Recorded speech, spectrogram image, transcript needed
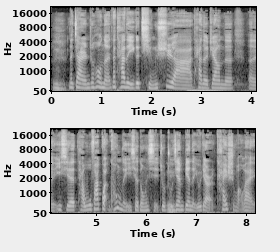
嗯，那嫁人之后呢？那她的一个情绪啊，她的这样的呃一些她无法管控的一些东西，就逐渐变得有点开始往外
